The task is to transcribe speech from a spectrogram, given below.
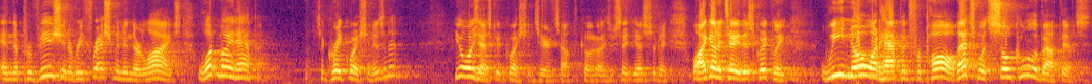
and the provision of refreshment in their lives. What might happen? It's a great question, isn't it? You always ask good questions here in South Dakota, as I said yesterday. Well, I got to tell you this quickly. We know what happened for Paul. That's what's so cool about this.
